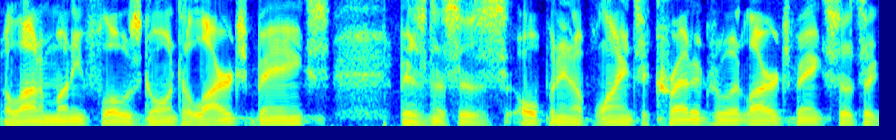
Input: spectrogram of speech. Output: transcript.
a lot of money flows going to large banks, businesses opening up lines of credit with large banks. So it's a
